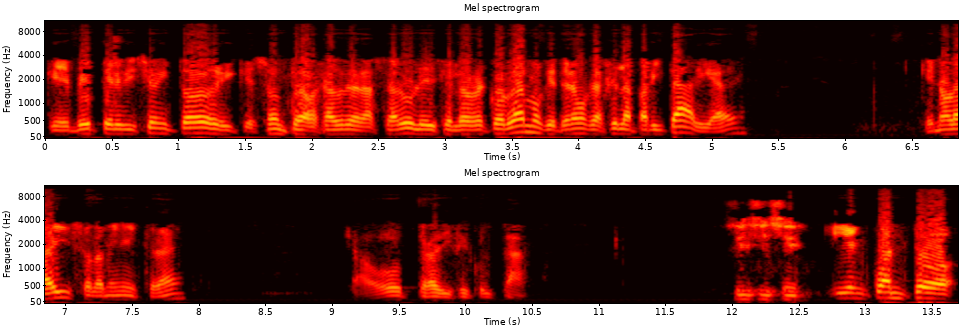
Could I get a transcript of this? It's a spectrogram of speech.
que ve televisión y todo y que son trabajadores de la salud, le dice, lo recordamos que tenemos que hacer la paritaria, ¿eh? que no la hizo la ministra, ¿eh? ya otra dificultad. Y en cuanto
